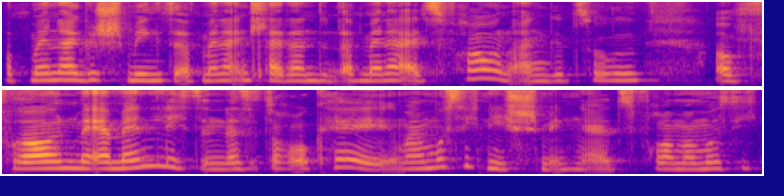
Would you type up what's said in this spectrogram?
Ob Männer geschminkt sind, ob Männer in Kleidern sind, ob Männer als Frauen angezogen, ob Frauen mehr männlich sind, das ist doch okay. Man muss sich nicht schminken als Frau, man muss sich,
